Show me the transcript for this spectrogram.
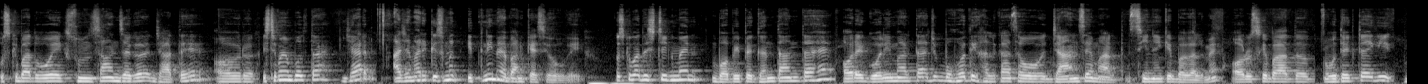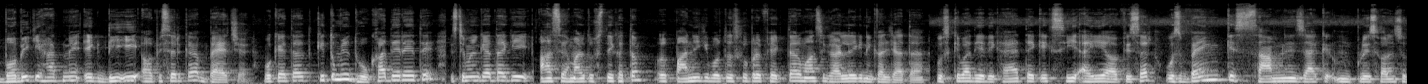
उसके बाद वो एक सुनसान जगह जाते हैं और स्टिकमैन बोलता है, यार, आज हमारी किस्मत इतनी मेहरबान कैसे हो गई? उसके बाद स्टिकमैन बॉबी पे गन तानता है और एक गोली मारता है, जो बहुत ही हल्का सा वो जान से मारता, सीने के बगल में। और उसके बाद वो देखता है कि बॉबी के हाथ में एक डीई ऑफिसर का बैच है। वो कहता है कि तुम मुझे धोखा दे रहे थे। स्टीवन कहता है कि आज से हमारी दोस्ती खत्म और पानी की बोतल उसके ऊपर फेंकता है और वहाँ से गाड़ी लेके निकल जाता है। उसके बाद ये दिखाया था कि एक सीआईए ऑफिसर उस बैंक के सामने जाकर उन पुलिस वालों से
